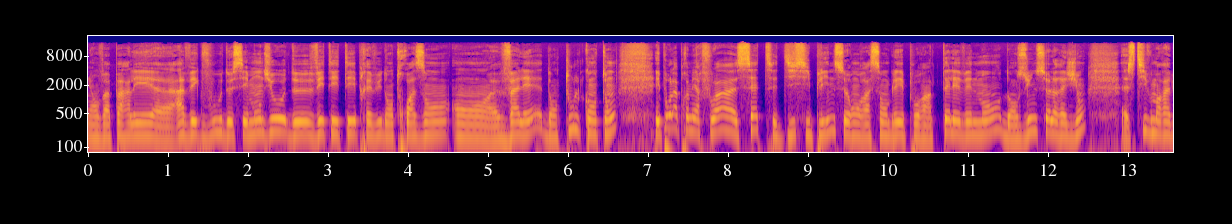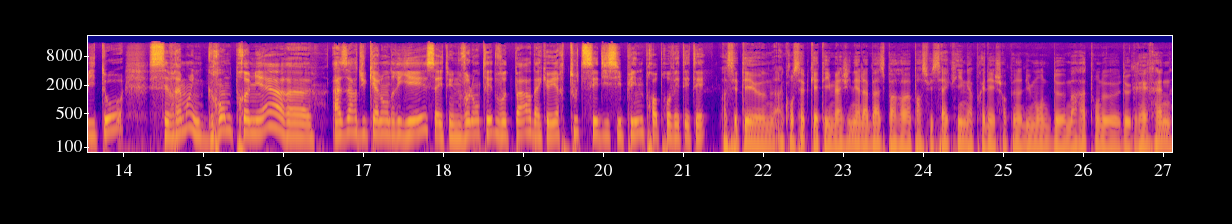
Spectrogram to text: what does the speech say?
Et on va parler euh, avec vous de ces mondiaux de VTT prévus dans trois ans en Valais, dans tout le canton. Et pour la première fois, sept disciplines seront rassemblées pour un tel événement dans une seule région. Euh, Steve Morabito, c'est vraiment une grande première. Euh, hasard du calendrier, ça a été une volonté de votre part d'accueillir toutes ces disciplines propres au VTT ah, C'était un concept qui a été imaginé à la base par, par Swiss Cycling après les championnats du monde de marathon de, de Greyren,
